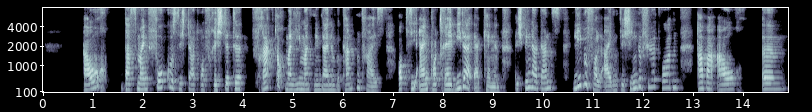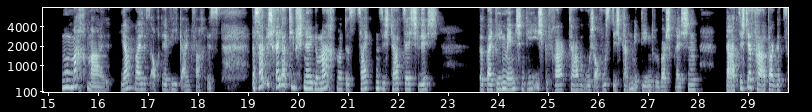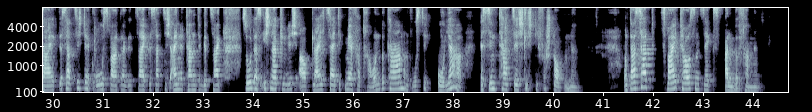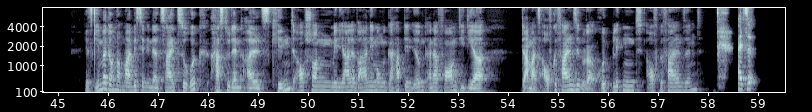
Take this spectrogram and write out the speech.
Auch, dass mein Fokus sich darauf richtete, frag doch mal jemanden in deinem Bekanntenkreis, ob sie ein Porträt wiedererkennen. Ich bin da ganz liebevoll eigentlich hingeführt worden, aber auch, ähm, nun mach mal ja, weil es auch der Weg einfach ist. Das habe ich relativ schnell gemacht und es zeigten sich tatsächlich äh, bei den Menschen, die ich gefragt habe, wo ich auch wusste, ich kann mit denen drüber sprechen, da hat sich der Vater gezeigt, es hat sich der Großvater gezeigt, es hat sich eine Tante gezeigt, so dass ich natürlich auch gleichzeitig mehr Vertrauen bekam und wusste, oh ja, es sind tatsächlich die Verstorbenen. Und das hat 2006 angefangen. Jetzt gehen wir doch noch mal ein bisschen in der Zeit zurück. Hast du denn als Kind auch schon mediale Wahrnehmungen gehabt in irgendeiner Form, die dir damals aufgefallen sind oder rückblickend aufgefallen sind? Also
